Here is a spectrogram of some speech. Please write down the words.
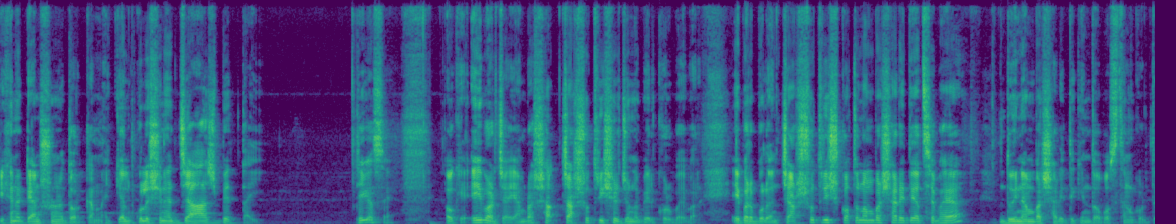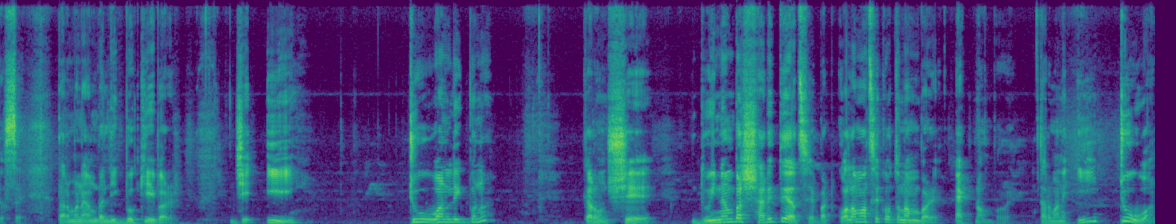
এখানে টেনশনের দরকার নাই। ক্যালকুলেশনে যা আসবে তাই। ঠিক আছে? ওকে এইবার যাই, আমরা চারশো ত্রিশের জন্য বের করব এবার। এবার বলেন, চারশো ত্রিশ কত নাম্বার সারিতে আছে ভাইয়া? দুই নাম্বার সারিতে কিন্তু অবস্থান করতেছে। তার মানে আমরা লিখব কি এবার? যে ই টু ওয়ান লিখব না? কারণ সে দুই নাম্বার সারিতে আছে বাট কলাম আছে কত নম্বরে? এক নম্বরে। তার মানে ই টু ওয়ান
